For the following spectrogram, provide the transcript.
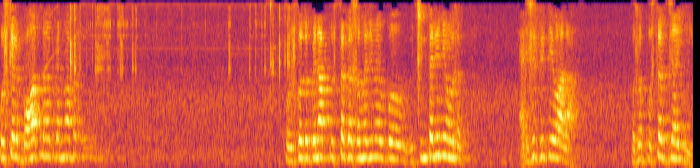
उसके लिए बहुत मेहनत करना पड़ेगा। उसको तो बिना पुस्तक का समझ में चिंतन ही नहीं हो सकता। ऐसी स्थिति वाला, उसको पुस्तक चाहिए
